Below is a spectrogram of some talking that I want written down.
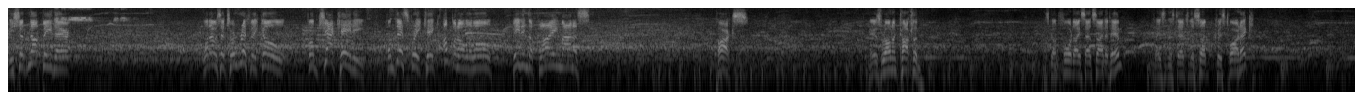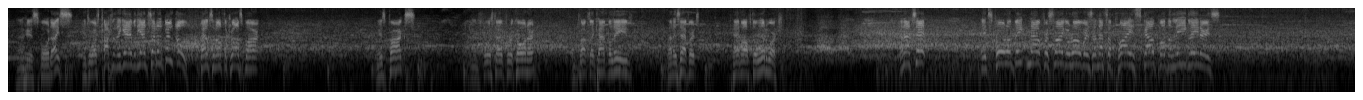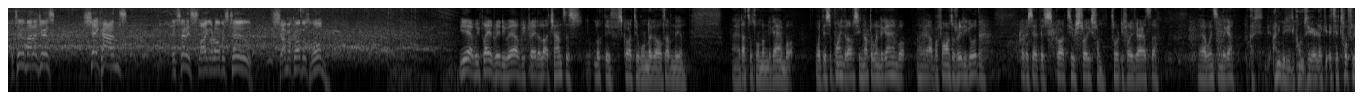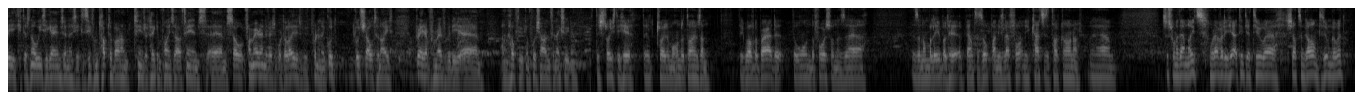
He should not be there. Well, that was a terrific goal from Jack Keaney from this free kick, up and over the wall, beating the flying Mannus. Parks. Here's Ronan Coughlan. He's got Fordyce outside of him. Plays it instead to the sub, Chris Twardek. Now here's Fordyce. In towards Coughlan again with the outside of the boot. Oh, bouncing off the crossbar. Here's Parks. And forced out for a corner. And Coughlan can't believe that his effort came off the woodwork. And that's it. It's four unbeaten now for Sligo Rovers, and that's a prize scalp of the league leaders. The two managers shake hands. It's finished. Sligo Rovers 2, Shamrock Rovers 1. Yeah, we played really well. We created a lot of chances. Look, they've scored two wonder goals, haven't they? And uh, that's what's won them the game. But we're disappointed, obviously, not to win the game. But uh, our performance was really good. And like I said, they've scored two strikes from 35 yards that uh, wins them the game because anybody that comes here, like it's a tough league. There's no easy games in it. You can see from top to bottom, teams are taking points off teams. Um, so from our end of it, we're delighted. We've put in a good, good show tonight. Great effort from everybody, um, and hopefully we can push on into next week now. The strikes they hit, they'll try them hundred times and they go over the bar. The, the one, the first one is. Uh, is an unbelievable hit. It bounces up on his left foot and he catches the top corner. Um, it's just one of them nights. Wherever they hit, I think they had two uh, shots and goal and two of them go in.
